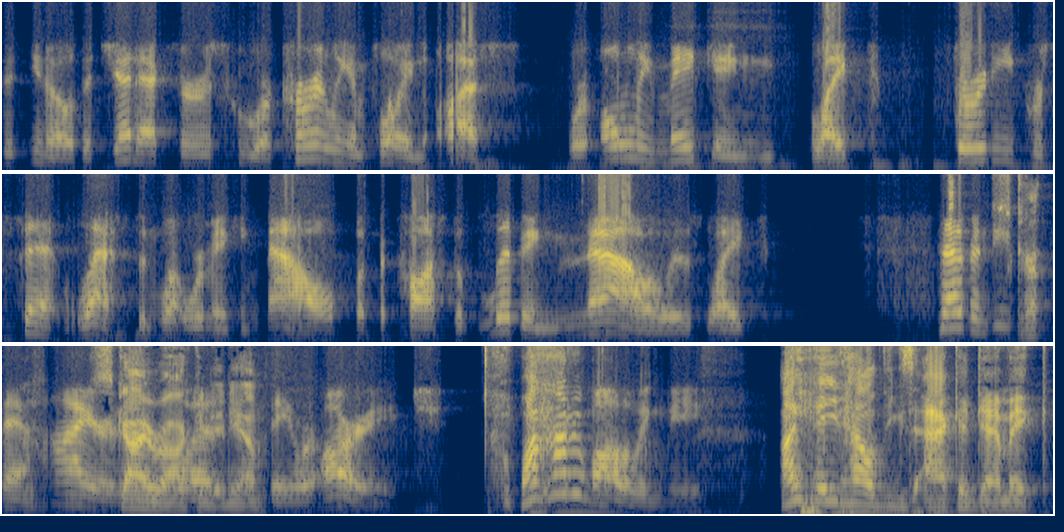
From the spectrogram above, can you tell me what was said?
the, you know, the Gen Xers who are currently employing us were only making like 30% less than what we're making now, but the cost of living now is like 70% Sky- higher skyrocketed, than yeah. they were our age. Why? How do Following me. I hate how these academic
